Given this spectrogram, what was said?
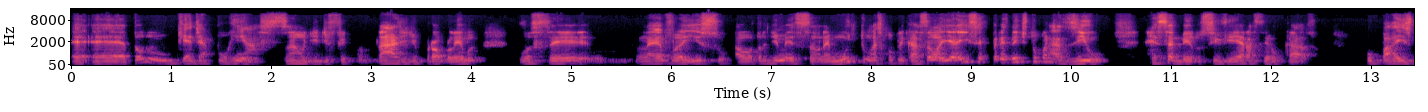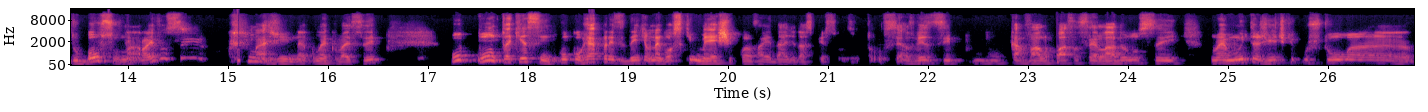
é, é, todo o que é de apurrinhação, de dificuldade, de problema, você leva isso a outra dimensão, né? Muito mais complicação. E aí, ser presidente do Brasil, recebendo, se vier a ser o caso, o país do Bolsonaro, aí você imagina, né? Como é que vai ser? O ponto é que, assim, concorrer a presidente é um negócio que mexe com a vaidade das pessoas. Então, se às vezes se o cavalo passa selado, eu não sei. Não é muita gente que costuma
